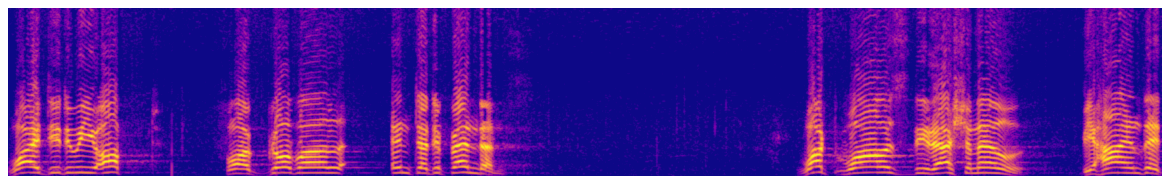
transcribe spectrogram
Why did we opt for global interdependence? What was the rationale behind it?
